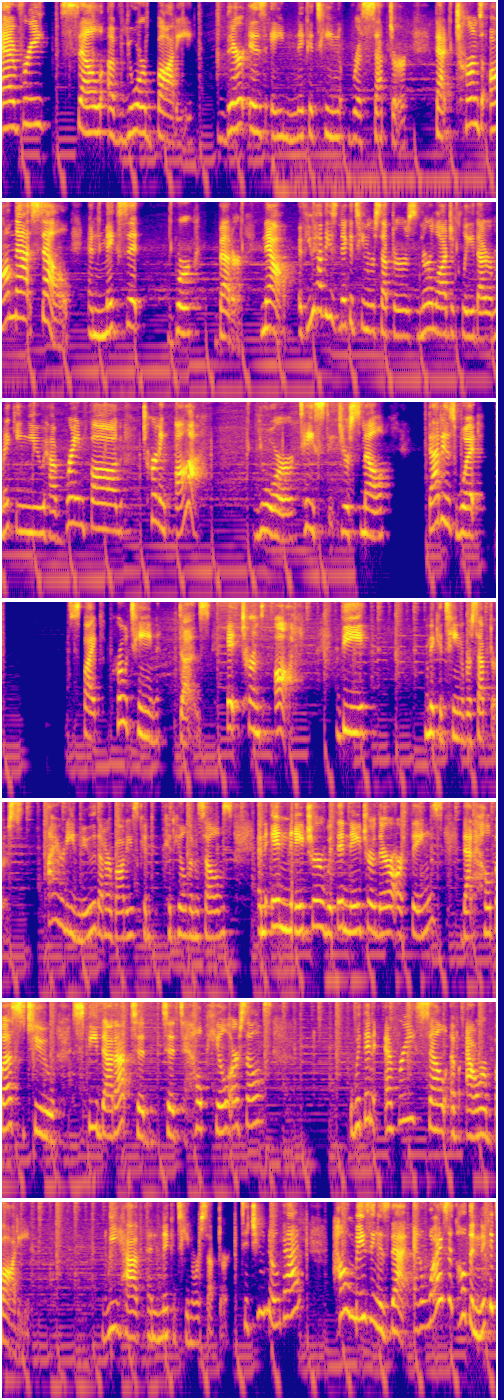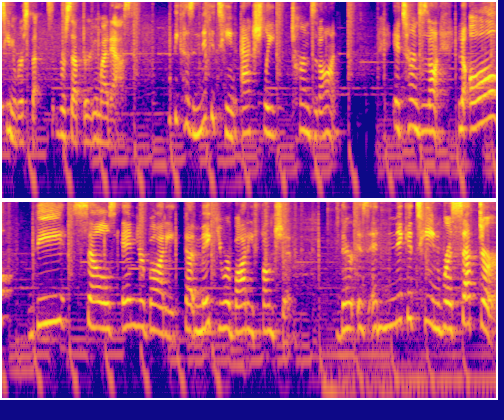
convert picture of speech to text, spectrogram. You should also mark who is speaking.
Speaker 1: Every cell of your body, there is a nicotine receptor that turns on that cell and makes it work better. Now, if you have these nicotine receptors neurologically that are making you have brain fog, turning off your taste, your smell, that is what spike protein does. It turns off the nicotine receptors. I already knew that our bodies could, could heal themselves. And in nature, within nature, there are things that help us to speed that up, to, to, to help heal ourselves. Within every cell of our body, we have a nicotine receptor. Did you know that? How amazing is that? And why is it called the nicotine receptor, you might ask? Because nicotine actually turns it on. It turns it on. And all the cells in your body that make your body function, there is a nicotine receptor.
